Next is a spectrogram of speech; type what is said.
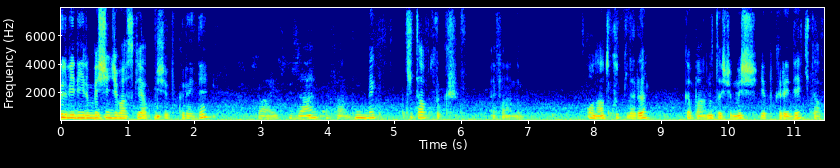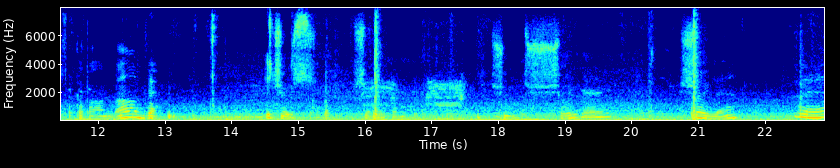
Böyle bir de 25. baskı yapmış Yapı Kredi. Gayet güzel efendim ve kitaplık efendim. Onat kutları kapağını taşımış Yapı Kredi kitaplık kapağında ve geçiyoruz. Şöyle. Şunu şöyle şöyle ve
